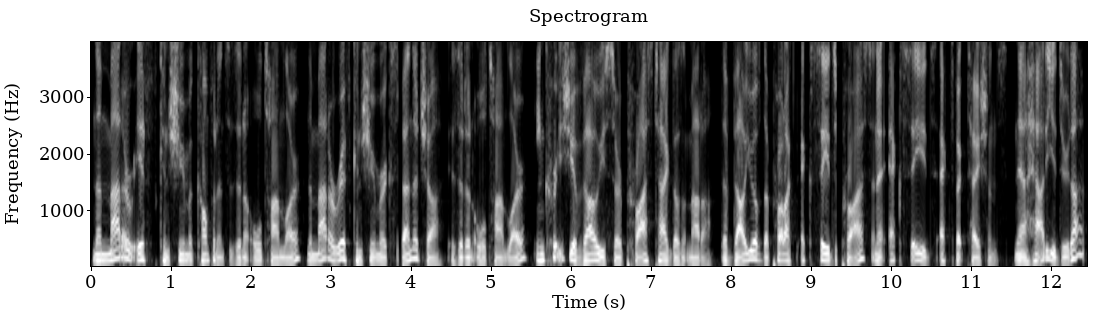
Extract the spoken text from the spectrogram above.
no matter if consumer confidence is at an all-time low, no matter if consumer expenditure is at an all-time low, increase your value so price tag doesn't matter. The value of the product exceeds price and it exceeds expectations. Now, how do you do that?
